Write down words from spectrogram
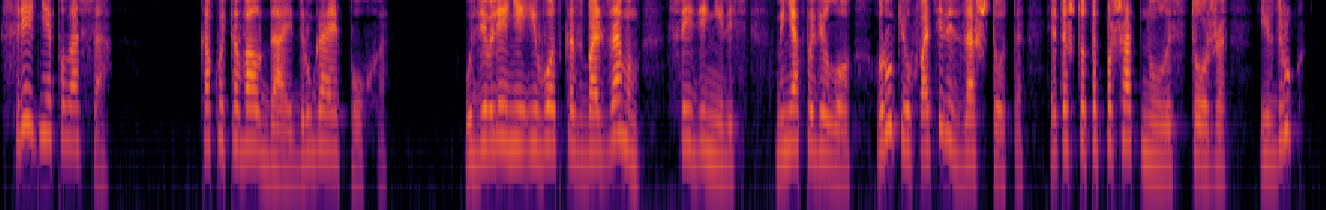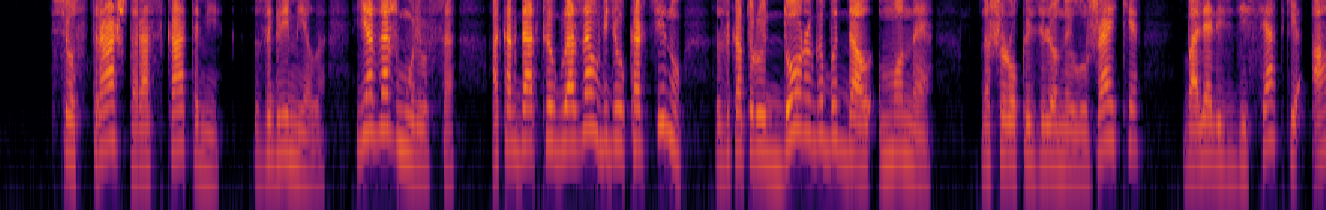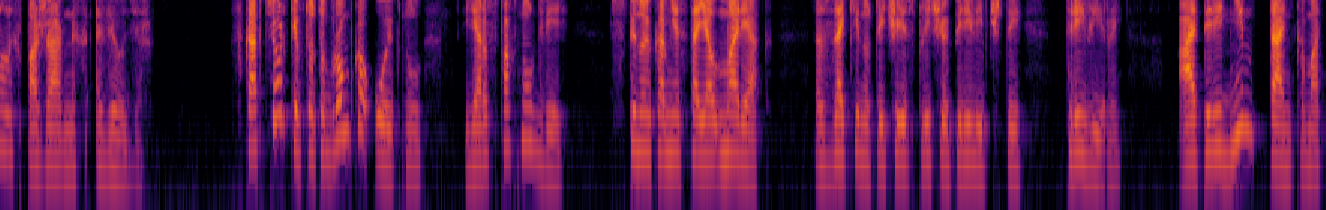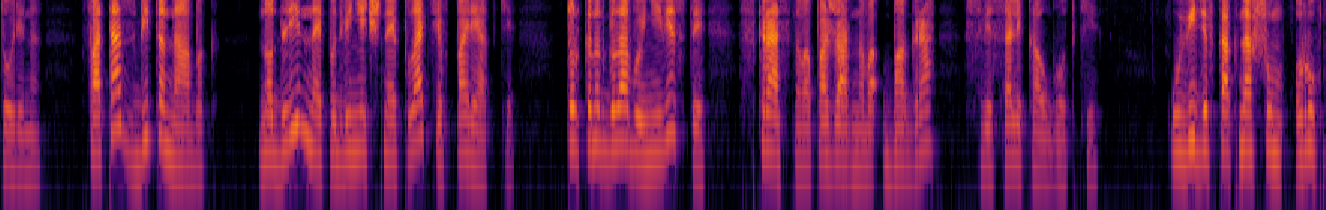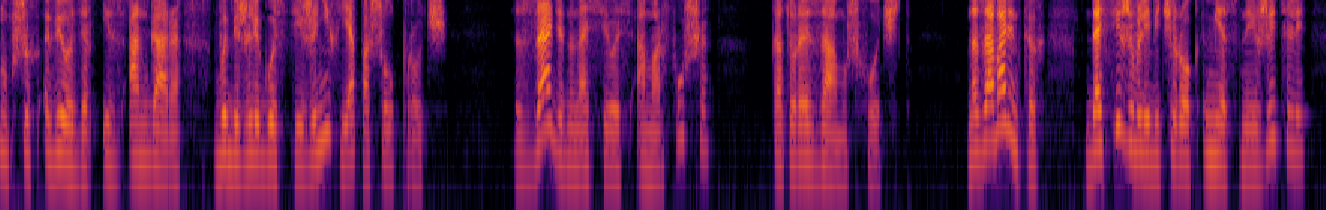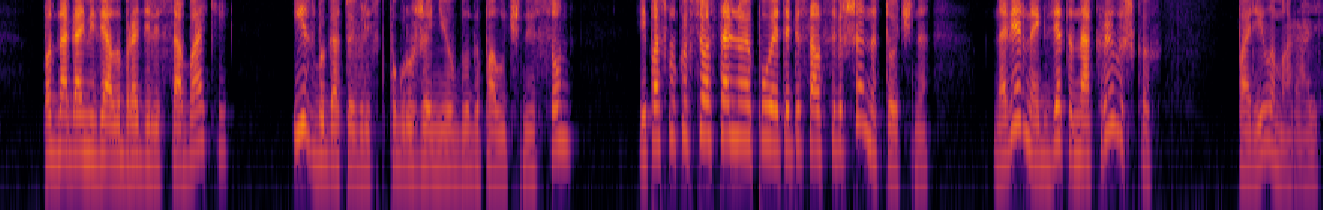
средняя полоса, какой-то Валдай, другая эпоха. Удивление и водка с бальзамом соединились. Меня повело. Руки ухватились за что-то. Это что-то пошатнулось тоже. И вдруг все страшно, раскатами загремело. Я зажмурился, а когда открыл глаза, увидел картину, за которую дорого бы дал Моне. На широкой зеленой лужайке валялись десятки алых пожарных ведер. В коптерке кто-то громко ойкнул. Я распахнул дверь. Спиной ко мне стоял моряк с закинутой через плечо переливчатой тревирой, а перед ним Танька Моторина. Фата сбита на бок, но длинное подвенечное платье в порядке. Только над головой невесты с красного пожарного багра свисали колготки. Увидев, как на шум рухнувших ведер из ангара выбежали гости и жених, я пошел прочь. Сзади наносилась Амарфуша, которая замуж хочет. На заваленках — Досиживали вечерок местные жители, под ногами вяло бродили собаки, избы готовились к погружению в благополучный сон, и поскольку все остальное поэт описал совершенно точно, наверное, где-то на крылышках парила мораль.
